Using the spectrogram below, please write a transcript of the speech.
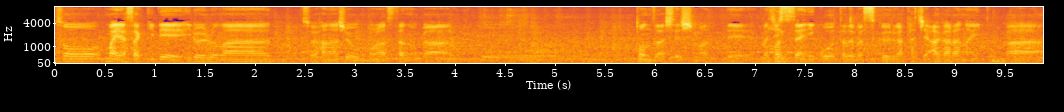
その、まあ、矢先でいろいろなそういう話をもらってたのが頓挫してしまって、まあ、実際にこう例えばスクールが立ち上がらないとか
